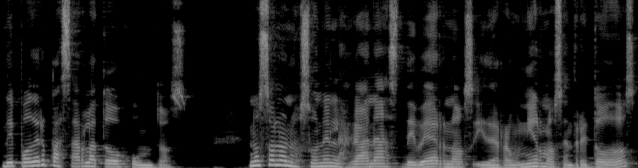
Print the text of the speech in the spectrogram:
de poder pasarla todos juntos. No solo nos unen las ganas de vernos y de reunirnos entre todos,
